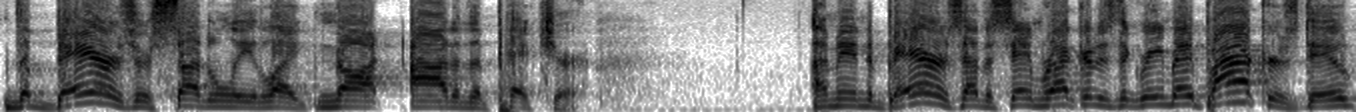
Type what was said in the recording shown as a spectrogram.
The Bears are suddenly like not out of the picture. I mean, the Bears have the same record as the Green Bay Packers do,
